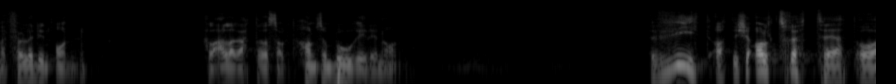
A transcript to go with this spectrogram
men følge din ånd. Eller, eller rettere sagt han som bor i din ånd. Vit at ikke all trøtthet og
